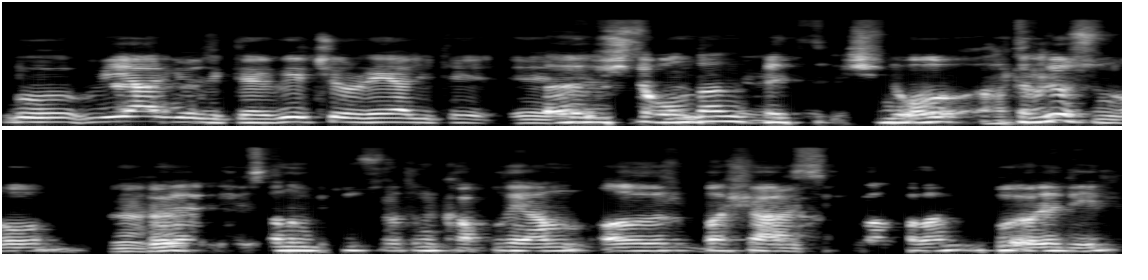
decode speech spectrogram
Bu VR gözlükleri, virtual reality. e, Ee, işte ondan Evet. şimdi o hatırlıyorsun o Aha. böyle insanın bütün suratını kaplayan ağır baş ağrısı falan bu öyle değil.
